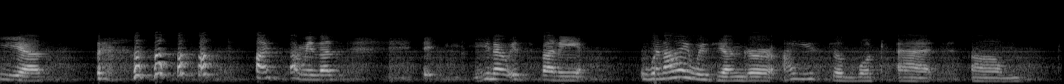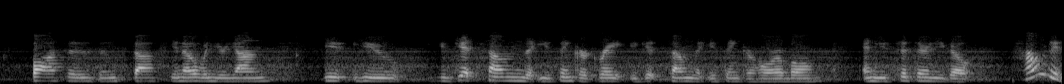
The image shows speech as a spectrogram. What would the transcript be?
Yes. I, I mean, that's, you know, it's funny. When I was younger, I used to look at um, bosses and stuff, you know, when you're young. You, you you get some that you think are great, you get some that you think are horrible, and you sit there and you go, how did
